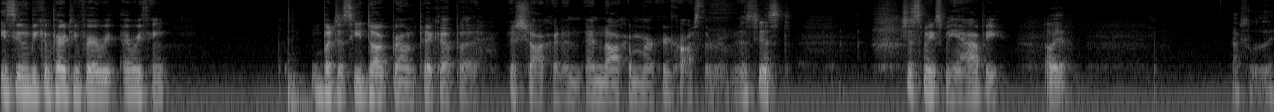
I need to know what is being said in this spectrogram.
he's gonna be compared to for every, everything. But to see Doc Brown pick up a, a shotgun and, and knock a merc across the room, it's just, just makes me happy. Oh yeah. Absolutely.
